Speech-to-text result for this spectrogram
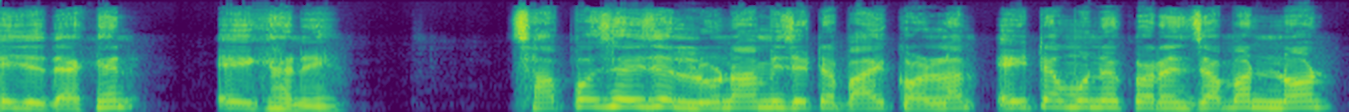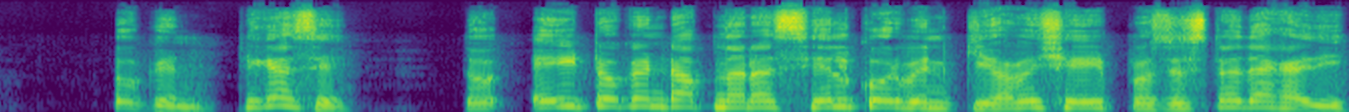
এই যে দেখেন, এইখানে। সাপোজ এই যে লোন আমি যেটা বাই করলাম, এইটা মনে করেন যে আমার নট টোকেন ঠিক আছে? তো এই টোকেনটা আপনারা সেল করবেন কীভাবে? সেই প্রসেসটা দেখাই দিই।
